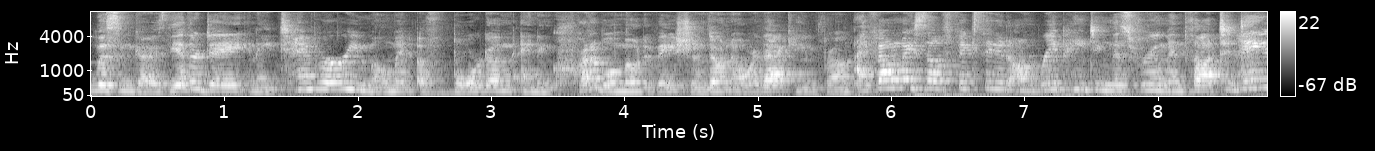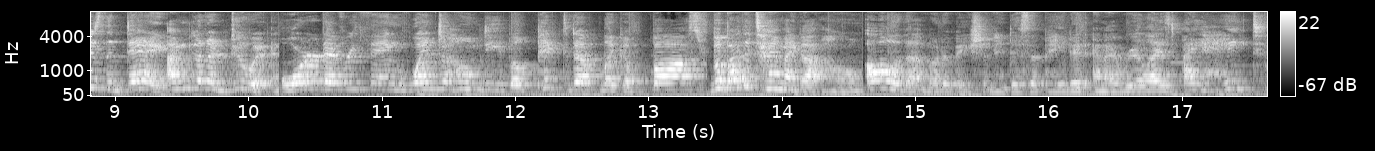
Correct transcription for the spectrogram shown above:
Listen guys, the other day in a temporary moment of boredom and incredible motivation, don't know where that came from, I found myself fixated on repainting this room and thought today's the day, I'm gonna do it. Ordered everything, went to Home Depot, picked it up like a boss, but by the time I got home, all of that motivation had dissipated and I realized I hate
